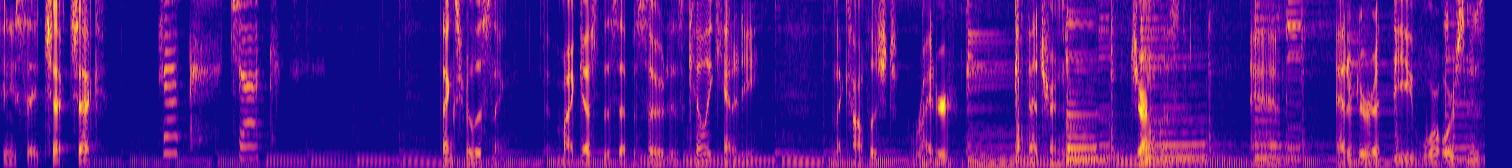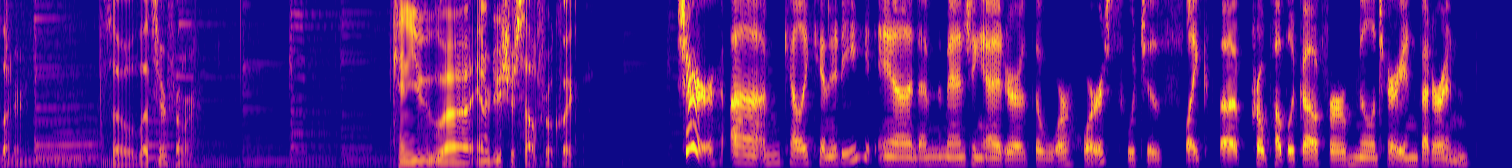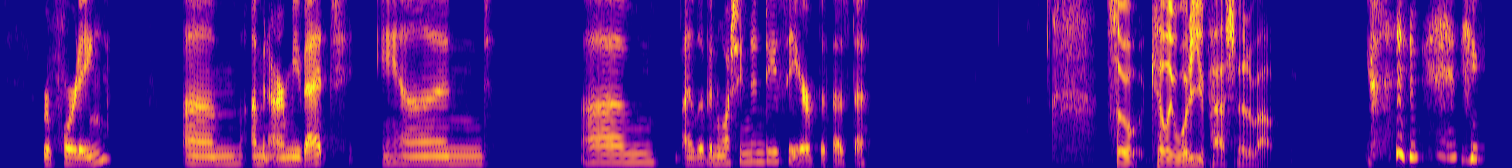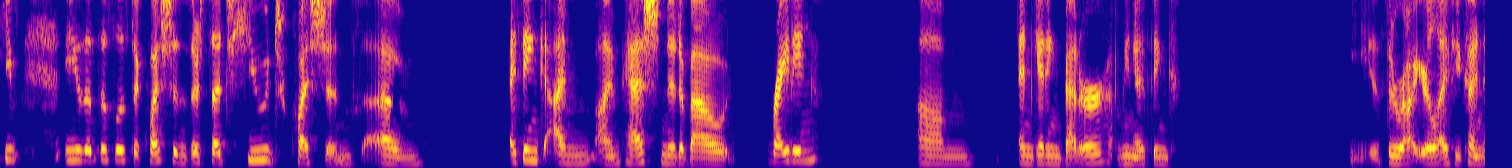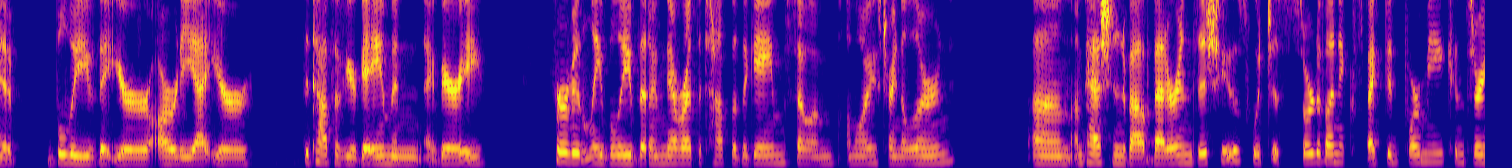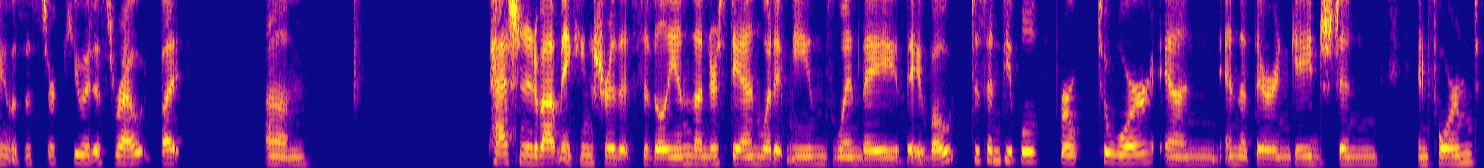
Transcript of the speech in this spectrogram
Can you say check, check? Check, check. Thanks for listening. My guest this episode is Kelly Kennedy, an accomplished writer, veteran, journalist, and editor at the Warhorse newsletter. So let's hear from her. Can you uh, introduce yourself real quick? Sure. Uh, I'm Kelly Kennedy, and I'm the managing editor of The War Horse, which is like the ProPublica for military and veteran reporting. Um, I'm an Army vet, and um, I live in Washington, D.C., or Bethesda. So, Kelly, what are you passionate about? you keep you said this list of questions. They're such huge questions. Um, I think I'm I'm passionate about writing um, and getting better. I mean, I think throughout your life you kind of believe that you're already at your the top of your game, and I very fervently believe that I'm never at the top of the game. So I'm I'm always trying to learn. Um, I'm passionate about veterans issues, which is sort of unexpected for me, considering it was a circuitous route. But um, passionate about making sure that civilians understand what it means when they they vote to send people for, to war and and that they're engaged and informed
